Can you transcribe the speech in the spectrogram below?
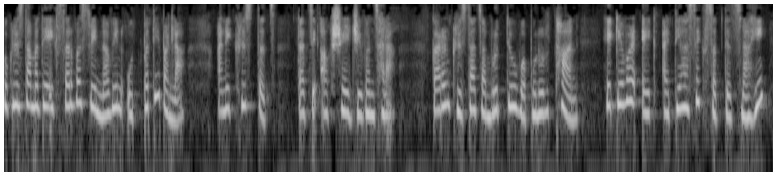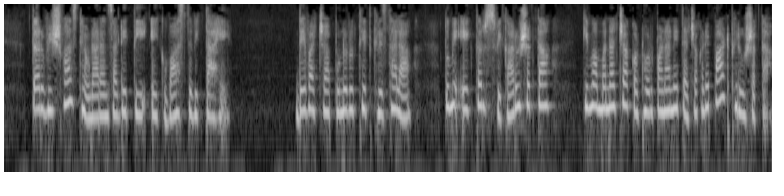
तो ख्रिस्तामध्ये एक सर्वस्वी नवीन उत्पत्ती बनला आणि ख्रिस्तच त्याचे अक्षय जीवन झाला. कारण ख्रिस्ताचा मृत्यू व पुनरुत्थान हे केवळ एक ऐतिहासिक सत्यच नाही तर विश्वास ठेवणाऱ्यांसाठी ती एक वास्तविकता आहे. देवाच्या पुनरुत्थित ख्रिस्ताला तुम्ही एकतर स्वीकारू शकता किंवा मनाच्या कठोरपणाने त्याच्याकडे पाठ फिरू शकता.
